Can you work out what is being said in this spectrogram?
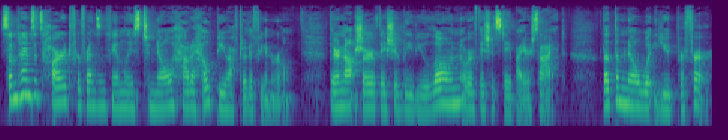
Sometimes it's hard for friends and families to know how to help you after the funeral. They're not sure if they should leave you alone or if they should stay by your side. Let them know what you'd prefer.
